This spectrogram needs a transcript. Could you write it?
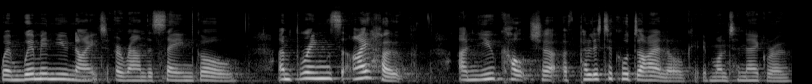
when women unite around the same goal and brings, I hope, a new culture of political dialogue in Montenegro.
